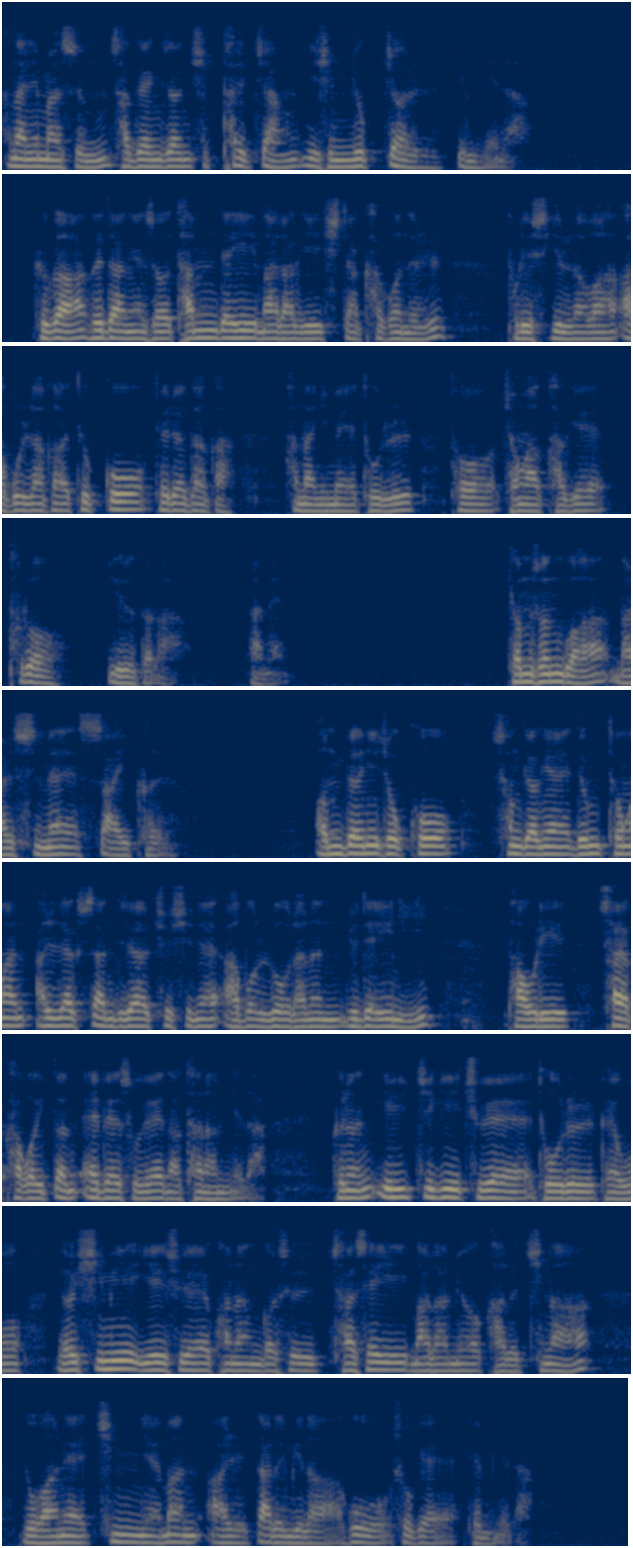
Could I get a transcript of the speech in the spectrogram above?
하나님 말씀 사도행전 18장 26절입니다. 그가 회당에서 담대히 말하기 시작하거늘 브리스길라와 아굴라가 듣고 데려다가 하나님의 도를 더 정확하게 풀어 이르더라. 아멘. 겸손과 말씀의 사이클. 언변이 좋고 성경에 능통한 알렉산드리아 출신의 아볼로라는 유대인이 바울이 사역하고 있던 에베소에 나타납니다. 그는 일찍이 주의 도를 배워 열심히 예수에 관한 것을 자세히 말하며 가르치나 요한의 침례만 알 따름이라고 소개됩니다.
